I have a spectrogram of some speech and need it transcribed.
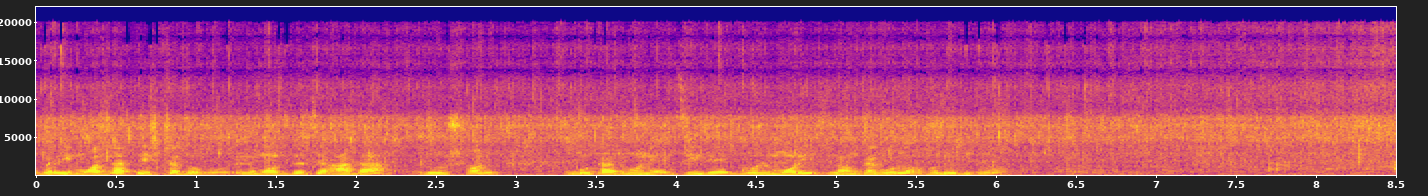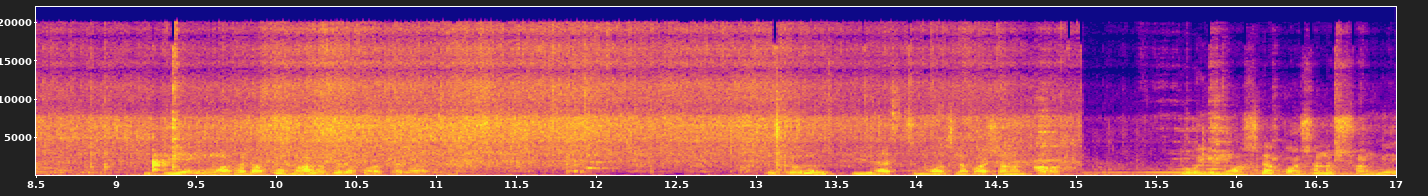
এবার এই মশলার টেস্টটা দেবো। এর মধ্যে হচ্ছে আদা, রসুন, গোটা ধনে, জিরে, গোলমরিচ, লঙ্কা গুঁড়ো, হলুদ গুঁড়ো। দিয়ে এই মশলাটা খুব ভালো করে কষাতে হবে। তো চলুন, ফিরে আসছি মশলা কষানোর পর। তো এই মশলা কষানোর সঙ্গে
